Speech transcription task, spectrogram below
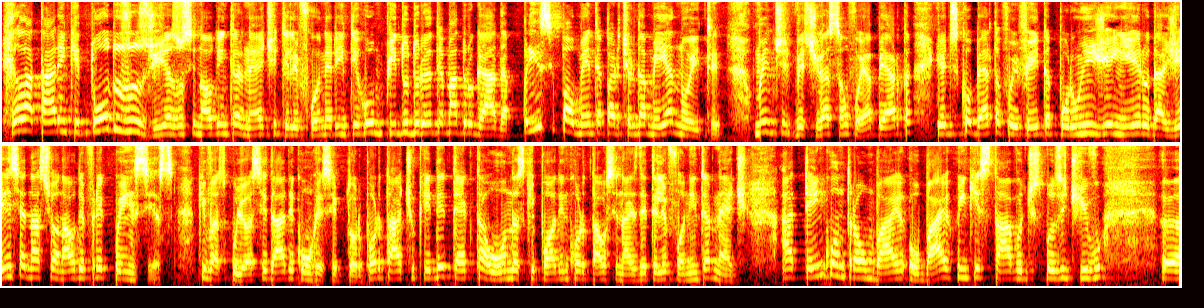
relatarem que todos os dias o sinal de internet e telefone era interrompido durante a madrugada, principalmente a partir da meia-noite. Uma investigação foi aberta e a descoberta foi feita por um engenheiro da Agência Nacional de Frequências, que vasculhou a cidade com um receptor portátil que detecta ondas que podem cortar os sinais de telefone e internet, até encontrar um bairro, o bairro em que estava o dispositivo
